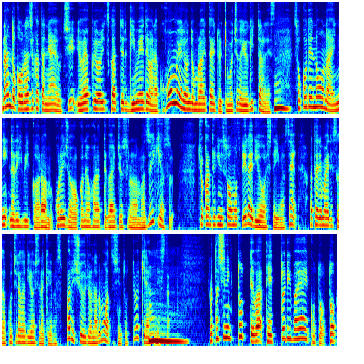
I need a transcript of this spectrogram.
何度か同じ方に会ううち、予約用に使っている偽名ではなく、本名を呼んでもらいたいという気持ちがよぎったのです。そこで脳内に鳴り響くアラーム。これ以上お金を払って外注するのはまずい気がする。直感的にそう思って以来利用はしていません。当たり前ですが、こちらが利用しなければすっぱり終了なのも私にとっては気楽でした。私にとっては手っ取り早いことと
